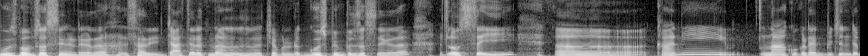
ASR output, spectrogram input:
గూస్ బంప్స్ వస్తాయంట కదా. సారీ జాతిరత్నాలు చెప్పాలంటే గూస్ పింపుల్స్ వస్తాయి కదా. అట్లా వస్తాయి. కానీ నాకు ఒకటి అనిపించిందంటే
